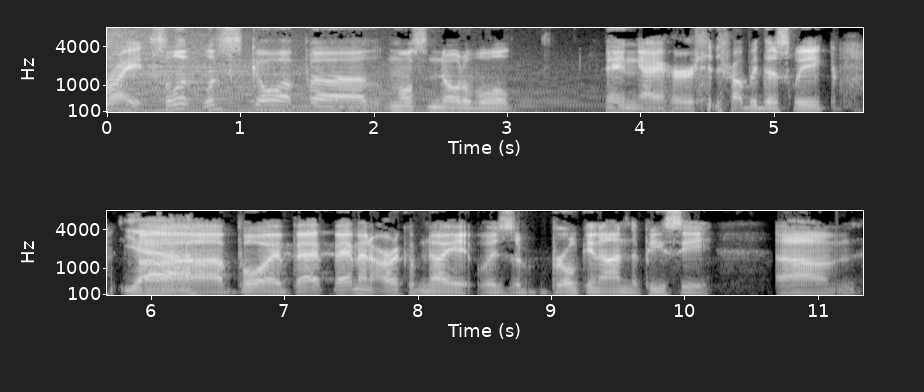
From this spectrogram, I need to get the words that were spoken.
right, so let, us go up. Uh, most notable thing I heard probably this week. Yeah, uh, boy, Bat- Batman Arkham Knight was broken on the PC. Um,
